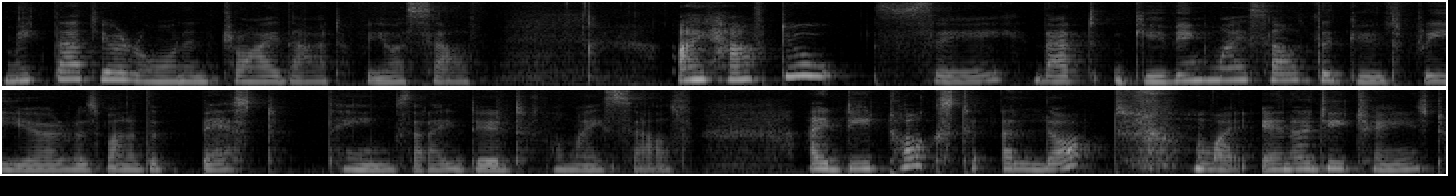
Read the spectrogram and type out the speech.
make that your own and try that for yourself. I have to say that giving myself the guilt free year was one of the best things that I did for myself. I detoxed a lot. My energy changed.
